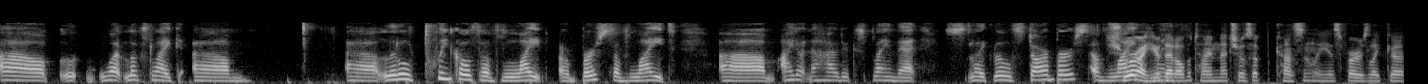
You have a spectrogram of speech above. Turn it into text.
uh, what looks like um, uh, little twinkles of light or bursts of light. Um, I don't know how to explain that. Like little starbursts of light. Sure, I hear that all the time. That shows up constantly as far as like, uh,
